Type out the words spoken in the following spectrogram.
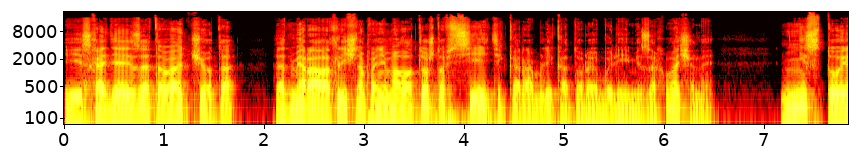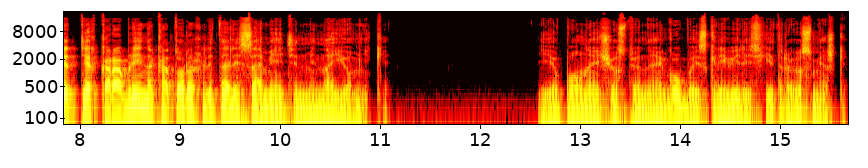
И исходя из этого отчета, адмирал отлично понимала то, что все эти корабли, которые были ими захвачены, не стоят тех кораблей, на которых летали сами эти наемники. Ее полные чувственные губы искривились хитрой усмешке.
